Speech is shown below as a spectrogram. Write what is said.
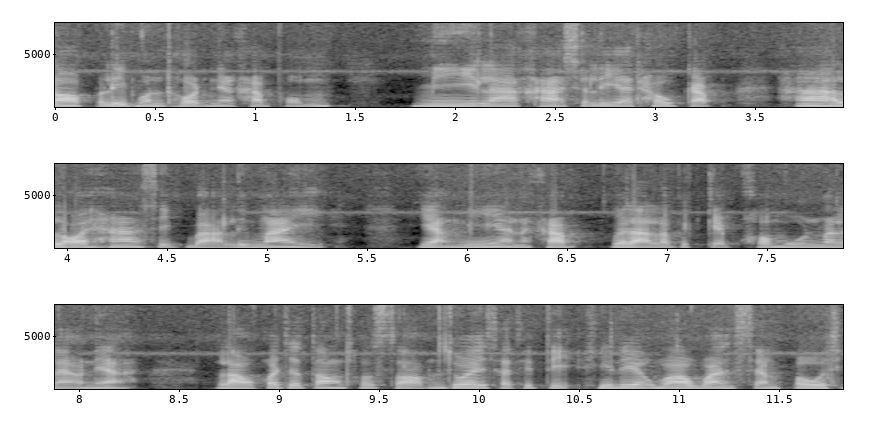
รอบๆปริมณฑลเนี่ยครับผมมีราคาเฉลี่ยเท่ากับ 550 บาทหรือไม่ อย่างนี้นะครับ เวลาเราไปเก็บข้อมูลมาแล้วเนี่ย เราก็จะต้องทดสอบด้วยสถิติที่เรียกว่า one sample t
